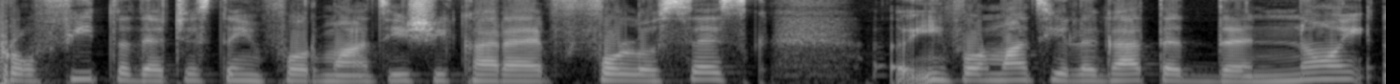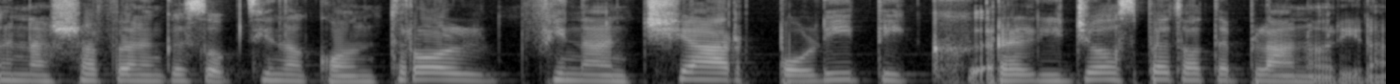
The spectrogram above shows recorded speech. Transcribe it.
profită de aceste informații și care folosesc uh, informații legate de noi în așa fel încât să obțină control financiar, politic, religios pe toate planurile.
